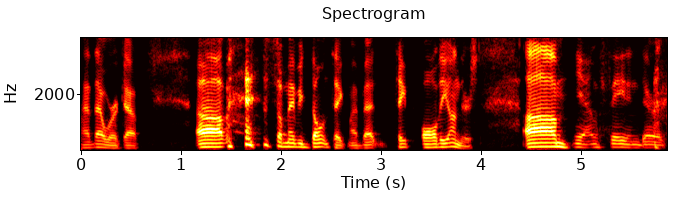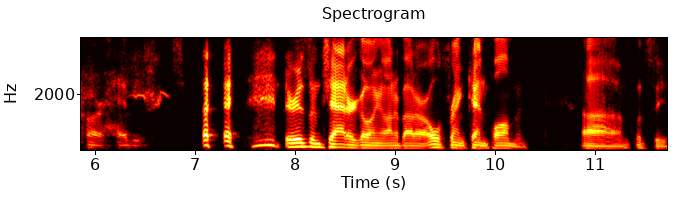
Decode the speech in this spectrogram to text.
had that work out. Uh, so maybe don't take my bet. Take all the unders. Um, yeah, I'm fading Derek Carr heavy. there is some chatter going on about our old friend Ken Paulman. Uh, let's see.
